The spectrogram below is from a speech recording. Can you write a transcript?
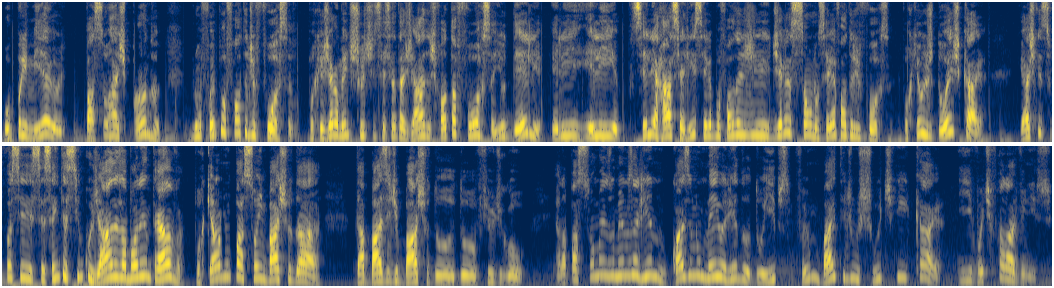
O primeiro passou raspando, não foi por falta de força, porque geralmente chute de 60 jardas falta força, e o dele, ele, ele se ele errasse ali, seria por falta de direção, não seria falta de força. Porque os dois, cara, eu acho que se fosse 65 jardas, a bola entrava, porque ela não passou embaixo da, da base de baixo do, do field goal. Ela passou mais ou menos ali, quase no meio ali do, do Y. Foi um baita de um chute e, cara, e vou te falar, Vinícius,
